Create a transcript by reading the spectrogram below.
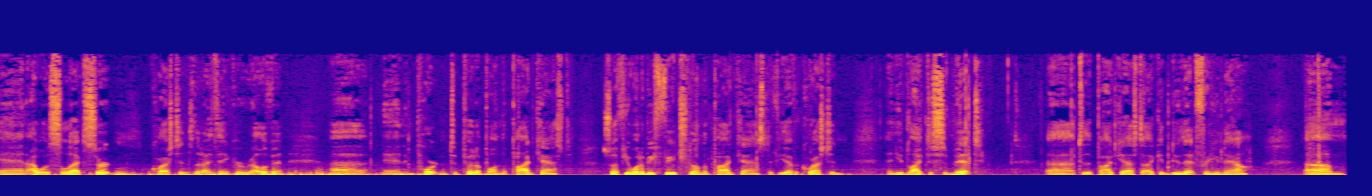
and I will select certain questions that I think are relevant uh, and important to put up on the podcast. So if you want to be featured on the podcast, if you have a question and you'd like to submit uh, to the podcast, I can do that for you now. Um,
